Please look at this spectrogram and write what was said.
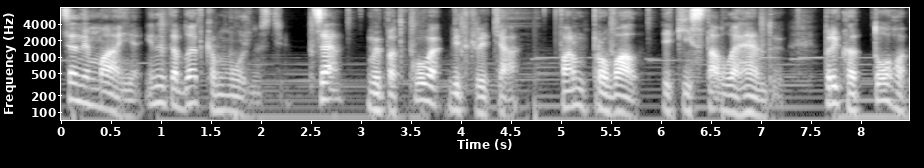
це не магія і не таблетка мужності. Це випадкове відкриття, фармпровал, який став легендою. Приклад того,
